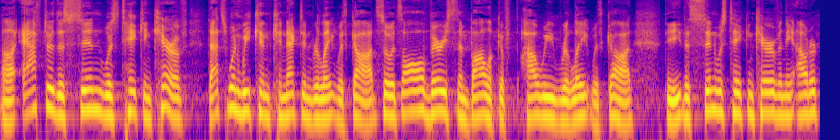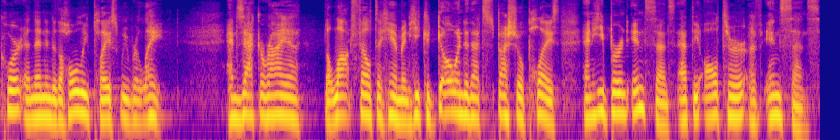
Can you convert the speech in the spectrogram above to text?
uh, after the sin was taken care of, that's when we can connect and relate with God. So it's all very symbolic of how we relate with God. The, the sin was taken care of in the outer court, and then into the holy place we relate. And Zechariah, the lot fell to him, and he could go into that special place, and he burned incense at the altar of incense.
